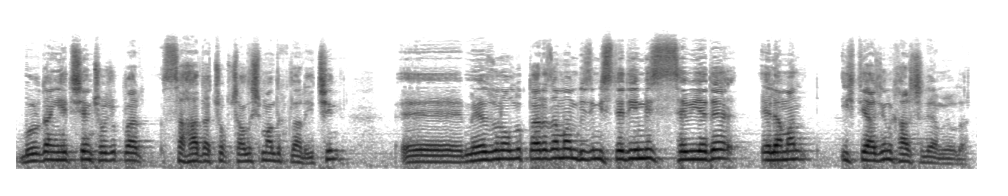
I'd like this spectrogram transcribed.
Buradan yetişen çocuklar sahada çok çalışmadıkları için e, mezun oldukları zaman bizim istediğimiz seviyede eleman ihtiyacını karşılayamıyorlar.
